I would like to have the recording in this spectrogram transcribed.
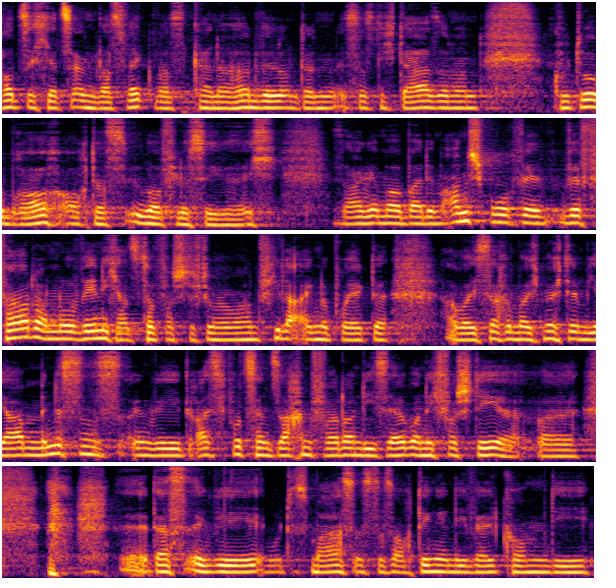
haut sich jetzt irgendwas weg, was keiner hören will und dann ist das nicht da, sondern Kultur braucht auch das Überflüssige. Ich sage immer bei dem Anspruch, wir, wir fördern nur wenig als Töpferstiftung, wir machen viele eigene Projekte, aber ich sage immer, ich möchte im Jahr mindestens irgendwie 30 Prozent Sachen fördern, die ich selber nicht verstehe, weil das irgendwie gutes Maß ist, dass auch Dinge in die Welt kommen, die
